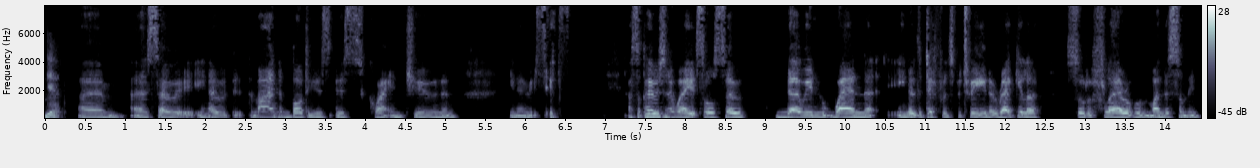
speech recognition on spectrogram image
Yeah. Um, uh, so you know, the mind and body is is quite in tune, and you know, it's it's. I suppose in a way, it's also knowing when you know the difference between a regular sort of flare up and when there's something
